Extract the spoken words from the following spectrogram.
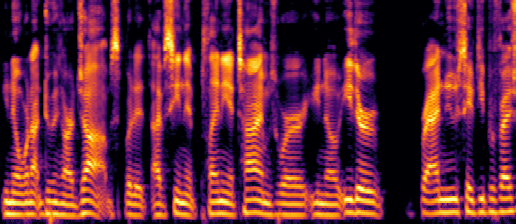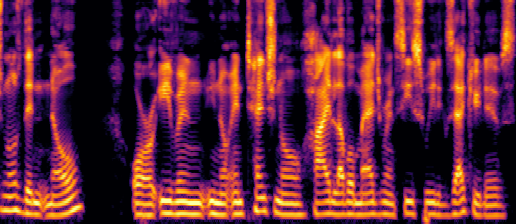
You know, we're not doing our jobs. But it, I've seen it plenty of times where you know either brand new safety professionals didn't know, or even you know intentional high level management C suite executives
